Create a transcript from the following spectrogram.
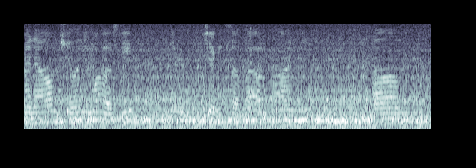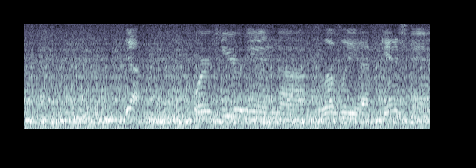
Right now I'm chilling in my Husky. They're checking something out behind yeah, we're here in uh, lovely Afghanistan.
